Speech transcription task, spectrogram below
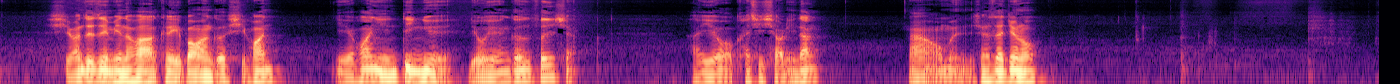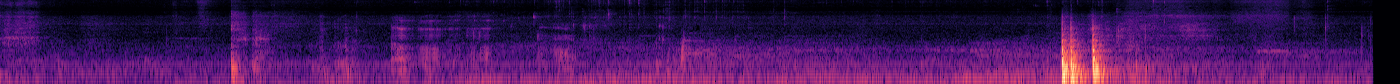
喜欢这支影片的话，可以帮我按个喜欢，也欢迎订阅、留言跟分享，还有开启小铃铛。那我们下次再见喽。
